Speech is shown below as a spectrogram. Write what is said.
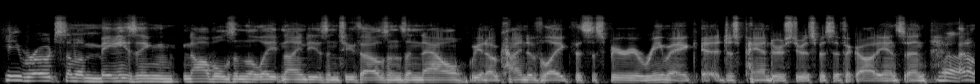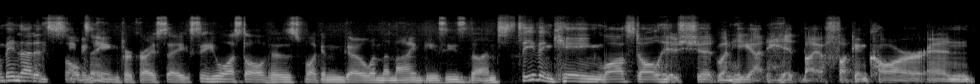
he wrote some amazing novels in the late 90s and 2000s and now you know kind of like the suspiria remake it just panders to a specific audience and Well, i don't mean that insulting. Stephen King, for Christ's sake. See, he lost all of his fucking go in the '90s. He's done. stephen king lost all his shit when he got hit by a fucking car and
